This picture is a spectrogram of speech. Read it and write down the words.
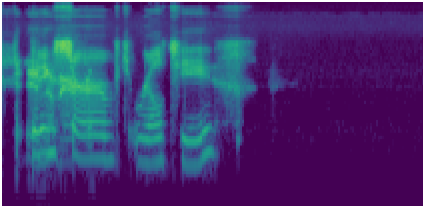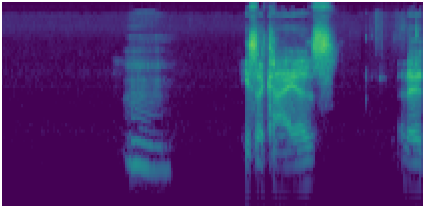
in Getting America. served real tea. Mm. Izakayas. There,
